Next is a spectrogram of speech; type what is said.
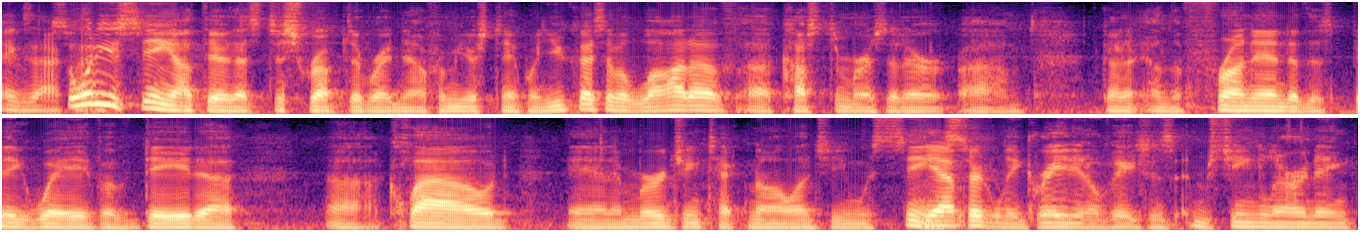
exactly. So what are you seeing out there that's disruptive right now from your standpoint? You guys have a lot of uh, customers that are um, on the front end of this big wave of data, uh, cloud, and emerging technology. And we're seeing yep. certainly great innovations, machine learning,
